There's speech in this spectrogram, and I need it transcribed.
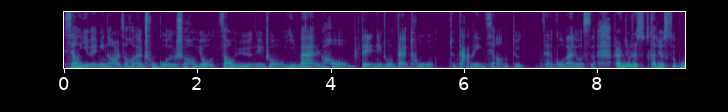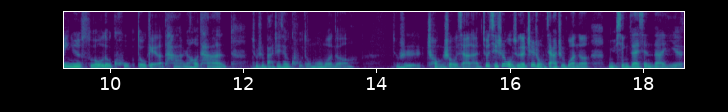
相依为命的儿子后来出国的时候，又遭遇那种意外，然后被那种歹徒就打了一枪，就在国外又死。反正就是感觉所命运所有的苦都给了他，然后他就是把这些苦都默默的，就是承受下来。就其实我觉得这种价值观的女性在现在也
